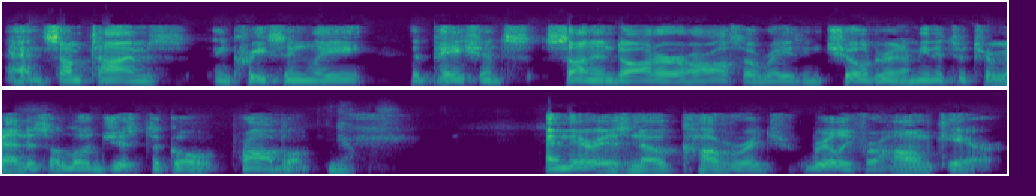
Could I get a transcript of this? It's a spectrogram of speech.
And sometimes increasingly the patient's son and daughter are also raising children. I mean, it's a tremendous logistical problem. Yeah. And there is no coverage really for home care.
